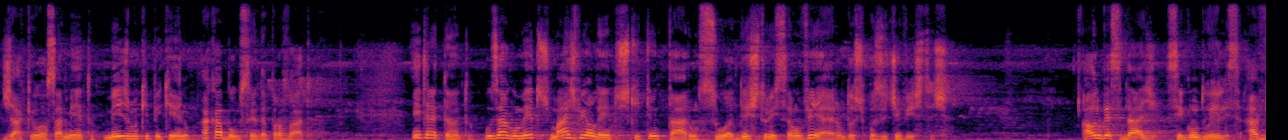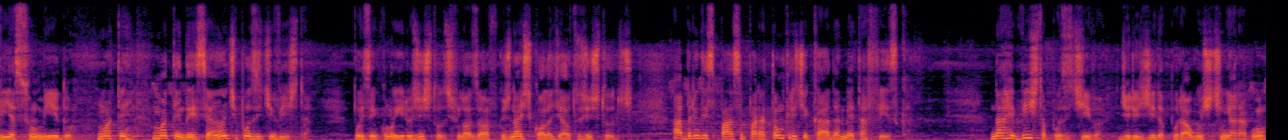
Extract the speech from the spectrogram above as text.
já que o orçamento, mesmo que pequeno, acabou sendo aprovado. Entretanto, os argumentos mais violentos que tentaram sua destruição vieram dos positivistas. A universidade, segundo eles, havia assumido uma, ten uma tendência antipositivista, pois incluir os estudos filosóficos na escola de altos estudos, abrindo espaço para a tão criticada metafísica. Na revista Positiva, dirigida por Agostinho Aragon,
